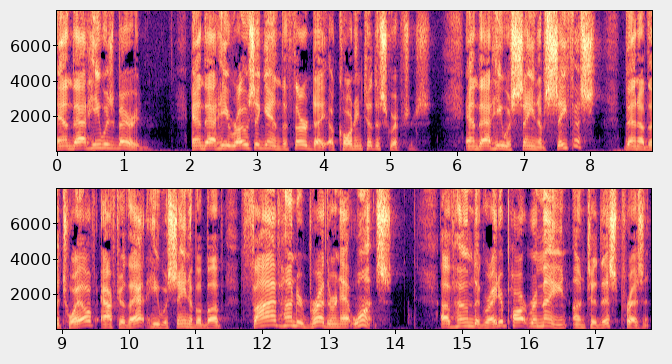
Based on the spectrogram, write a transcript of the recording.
and that he was buried, and that he rose again the third day according to the scriptures, and that he was seen of Cephas, then of the twelve. After that, he was seen of above five hundred brethren at once, of whom the greater part remain unto this present,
